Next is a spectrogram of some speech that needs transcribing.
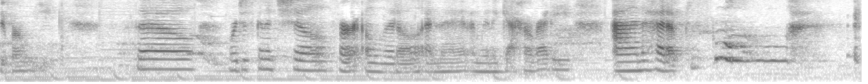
super weak. So we're just gonna chill for a little, and then I'm gonna get her ready and head up to school.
